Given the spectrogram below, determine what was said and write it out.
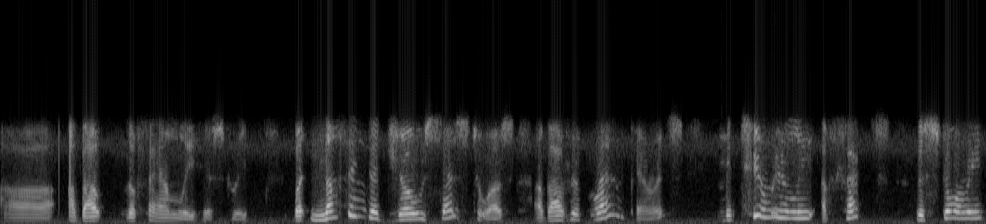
uh, about the family history, but nothing that Joe says to us about her grandparents materially affects the story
